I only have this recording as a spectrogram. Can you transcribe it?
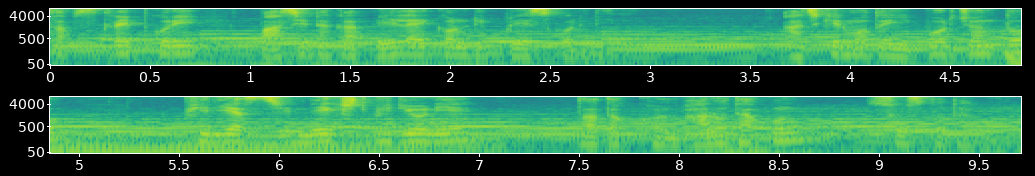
সাবস্ক্রাইব করে পাশে থাকা বেল আইকনটি প্রেস করে দিন। আজকের মতো এই পর্যন্ত, ফিরে আসছি নেক্সট ভিডিও নিয়ে। ততক্ষণ ভালো থাকুন, সুস্থ থাকুন।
